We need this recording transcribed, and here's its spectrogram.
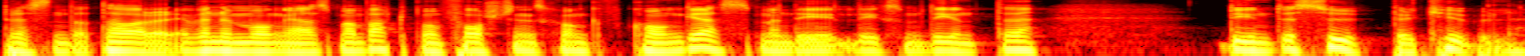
presentatörer. Jag vet inte hur många som har varit på en forskningskongress, men det är, liksom, det är inte det är inte superkul.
